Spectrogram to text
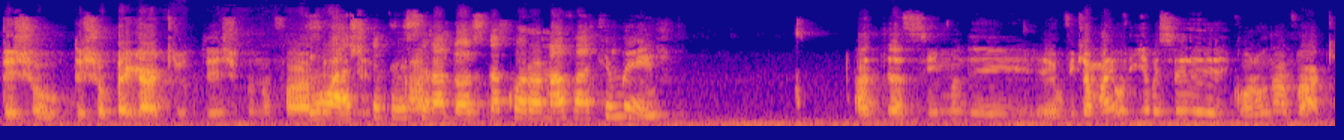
Deixa eu, deixa eu pegar aqui o texto para não falar. Eu acho que é a terceira dose da Coronavac mesmo. Acima de. Eu vi que a maioria vai ser Coronavac.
